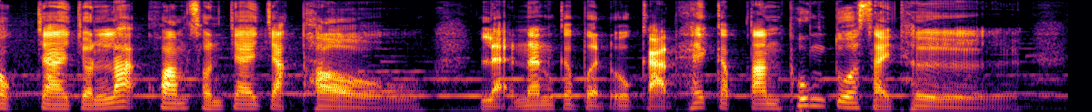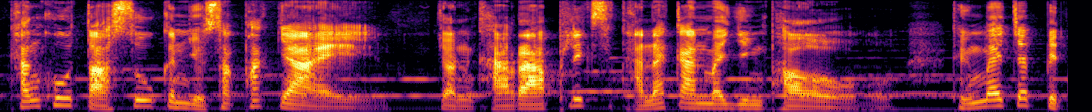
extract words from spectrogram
ตกใจจนละความสนใจจากพอลและนั่นก็เปิดโอกาสให้กัปตันพุ่งตัวใส่เธอ ทั้งคู่ต่อสู้กันอยู่สักพักใหญ่ จนคาราพลิกสถานการณ์มายิงพอลถึงแม้จะปิด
